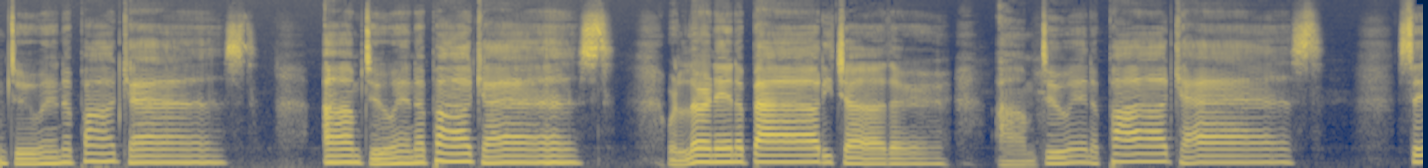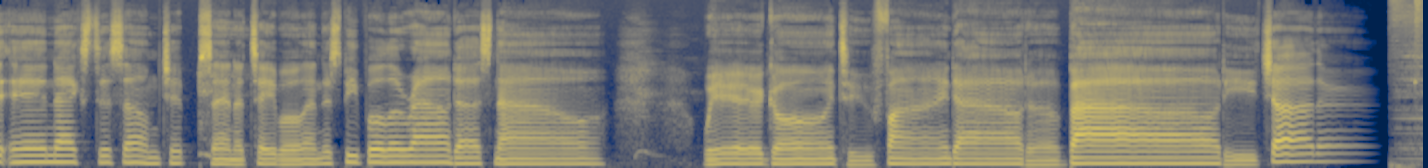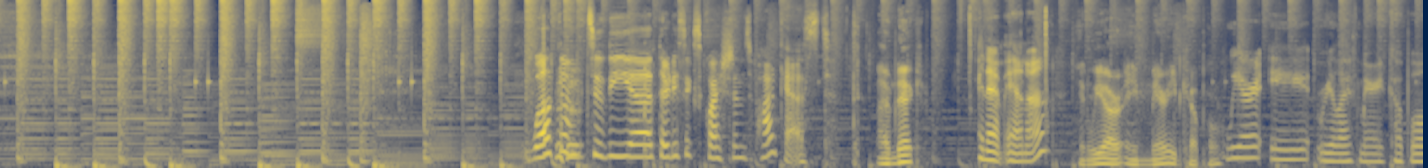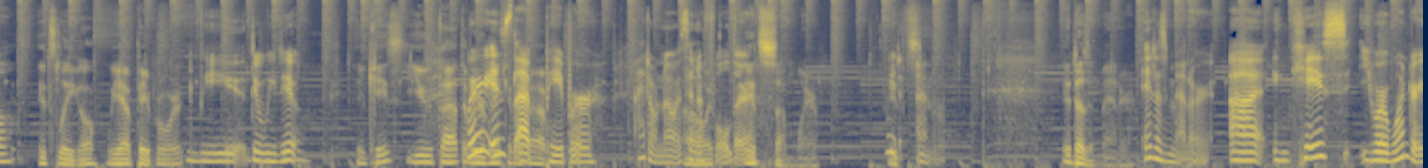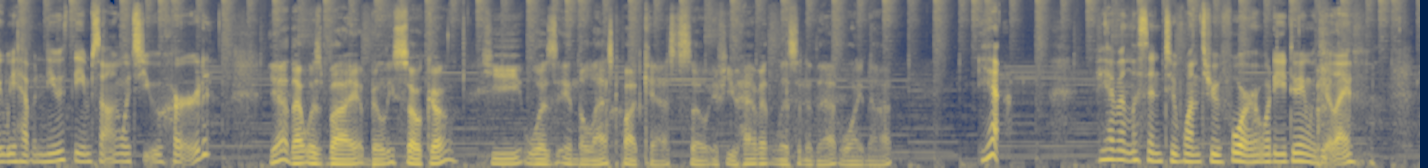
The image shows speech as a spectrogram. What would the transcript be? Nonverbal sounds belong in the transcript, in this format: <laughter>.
I'm doing a podcast. I'm doing a podcast. We're learning about each other. I'm doing a podcast. Sitting next to some chips and a table, and there's people around us now. We're going to find out about each other. Welcome to the uh, 36 Questions podcast. I'm Nick, And I'm Anna. and we are a married couple. We are a real life married couple. It's legal. We have paperwork. We do, we do. In case you thought that Where we were is that paper? I don't know. It's in Oh, a it- folder. It's somewhere. We it's- don't, I don't know. It doesn't matter. It doesn't matter. Uh, in case you are wondering, we have a new theme song, which you heard. Yeah, that was by Billy Soko. He was in the last podcast, so if you haven't listened to that, why not? Yeah. If you haven't listened to one through four, what are you doing with your <laughs> life?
